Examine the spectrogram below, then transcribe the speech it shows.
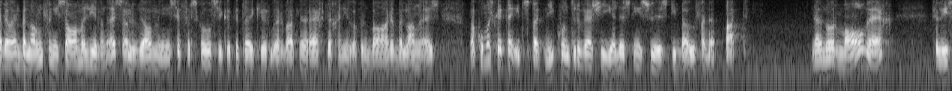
wat nou in belang van die samelewing is alhoewel mense verskil seker baie keer oor wat nou regtig in die openbare belang is. Maar kom ons kyk na iets wat nie kontroversieel is nie soos die bou van 'n pad. Nou normaalweg sal die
